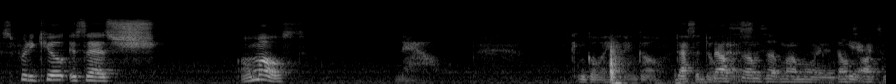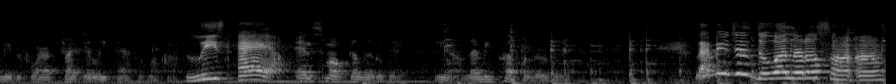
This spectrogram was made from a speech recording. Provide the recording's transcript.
It's pretty cute. It says shh. Almost. Now. You can go ahead and go. That's a dope That ass. sums up my morning. Don't Yeah. talk to me before I've drank at least half of my coffee. Least half. And smoked a little bit. You know, let me puff a little bit. Let me just do a little something.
